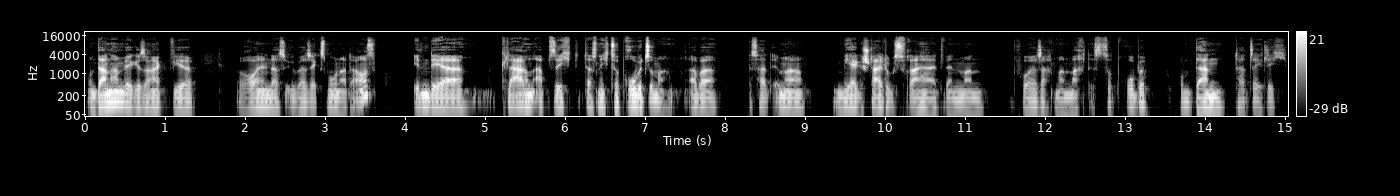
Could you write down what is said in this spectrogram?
Und dann haben wir gesagt, wir rollen das über sechs Monate aus, in der klaren Absicht, das nicht zur Probe zu machen. Aber es hat immer mehr Gestaltungsfreiheit, wenn man vorher sagt, man macht es zur Probe, um dann tatsächlich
